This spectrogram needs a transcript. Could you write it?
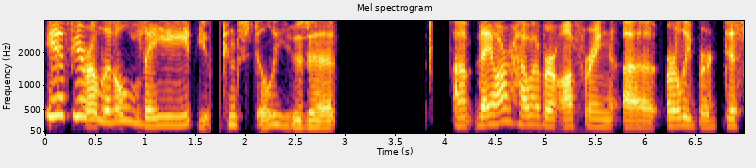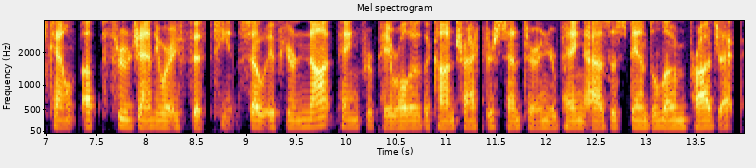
if you're a little late, you can still use it. Uh, they are, however, offering a early bird discount up through January 15th. So if you're not paying for payroll or the contractor center and you're paying as a standalone project,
